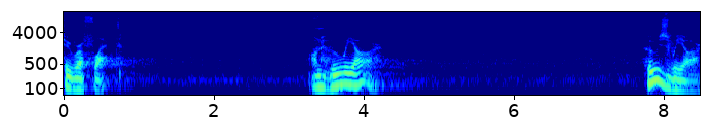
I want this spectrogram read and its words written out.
to reflect on who we are, whose we are.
